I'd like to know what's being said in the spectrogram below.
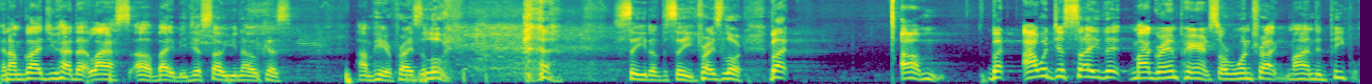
And I'm glad you had that last uh, baby, just so you know, because I'm here. Praise the Lord. seed of the seed. Praise the Lord. But, um, but I would just say that my grandparents are one track minded people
